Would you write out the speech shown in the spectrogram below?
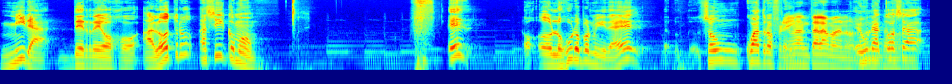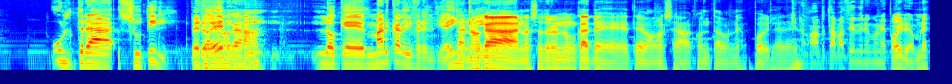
mira de reojo al otro, así como. Es. Os lo juro por mi vida, es, son cuatro frames. Levanta la mano. Es una cosa ultra sutil, pero es lo que marca la diferencia. Es. Tanoka, nosotros nunca te, te vamos a contar un spoiler, Que ¿eh? no estamos haciendo ningún spoiler, hombre.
